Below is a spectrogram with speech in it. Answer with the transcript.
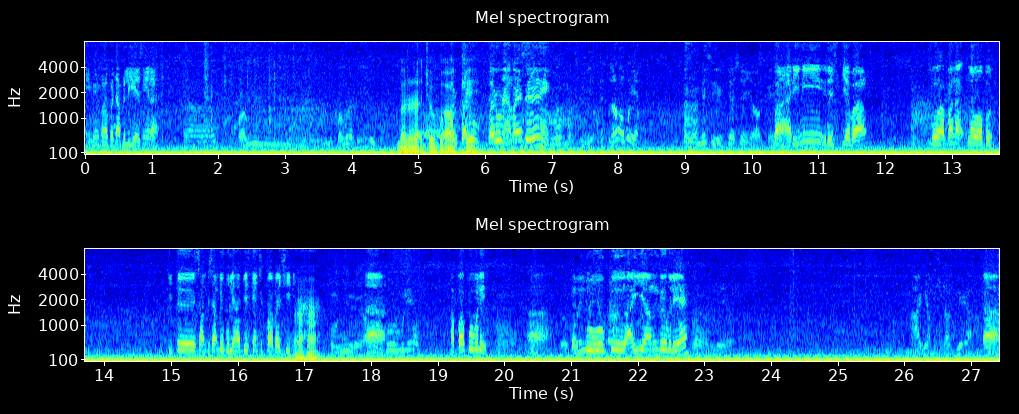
Ni memang pernah beli kat sini lah. Baru baru nak beli tu. Baru nak cuba okey Baru, baru nak merasa dah ni. Lauk apa ya? Biasa, biasa ya. Okey. Bang, hari ni rezeki abang. So abang nak lauk apa? Kita sambil-sambil boleh habiskan cepat pakcik ni. Aha ni. Ha. Apa boleh. Apa-apa boleh. Ha. Ha. Telur ke ayam ke boleh eh? Ha,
